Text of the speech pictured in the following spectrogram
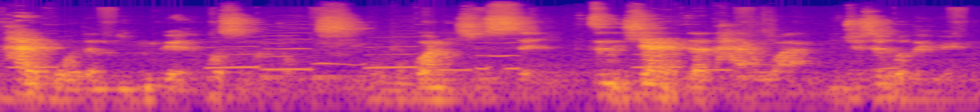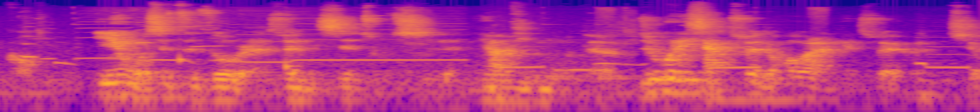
泰国的名媛或什么东西，我不管你是谁。是你现在人在台湾，你就是我的员工，因为我是制作人，所以你是主持人，你要听我的。如果你想睡的话，我让你可以睡很久。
